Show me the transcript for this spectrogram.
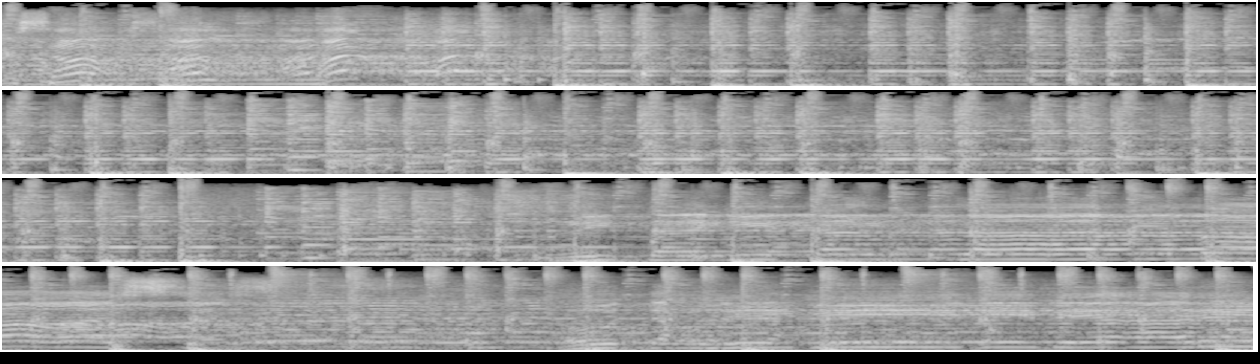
هل هل ريتني تملاك معسل وتحرقيني بأرضي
